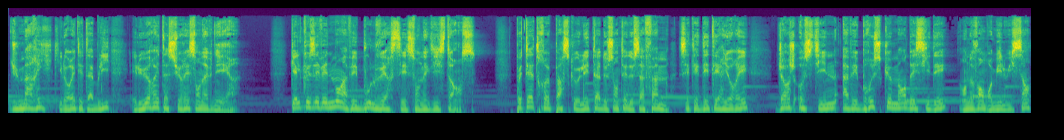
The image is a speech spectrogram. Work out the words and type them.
du mari qui l'aurait établi et lui aurait assuré son avenir. Quelques événements avaient bouleversé son existence. Peut-être parce que l'état de santé de sa femme s'était détérioré, George Austin avait brusquement décidé, en novembre 1800,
